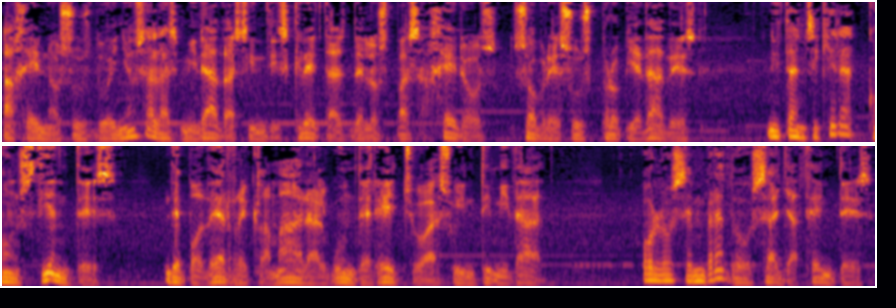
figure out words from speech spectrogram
ajenos sus dueños a las miradas indiscretas de los pasajeros sobre sus propiedades, ni tan siquiera conscientes de poder reclamar algún derecho a su intimidad, o los sembrados adyacentes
